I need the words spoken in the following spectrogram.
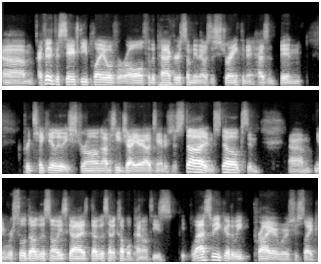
Um, I feel like the safety play overall for the Packers something that was a strength, and it hasn't been particularly strong. Obviously, Jaire Alexander's a stud, and Stokes, and um, you know Rasul Douglas and all these guys. Douglas had a couple penalties last week or the week prior, where it's just like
